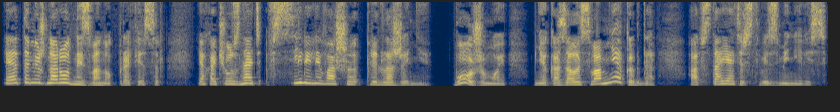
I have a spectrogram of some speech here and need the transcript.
«Это международный звонок, профессор. Я хочу узнать, в силе ли ваше предложение». «Боже мой, мне казалось, вам некогда. Обстоятельства изменились.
